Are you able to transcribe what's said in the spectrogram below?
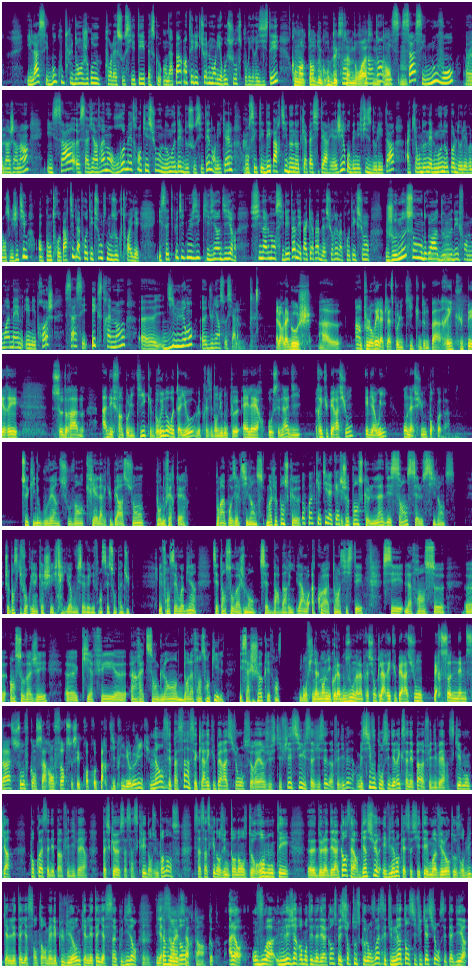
Et là, c'est beaucoup plus dangereux pour la société parce qu'on n'a pas intellectuellement les ressources pour y résister. Qu'on entend de groupes d'extrême droite. mais ça, c'est nouveau, euh, Benjamin. Et ça, euh, ça vient vraiment remettre en question nos modèles de société dans lesquels on s'était départi de notre capacité à réagir au bénéfice de l'État, à qui on donnait le monopole de la violence légitime, en contrepartie de la protection qu'il nous octroyait. Et cette petite musique qui vient dire, finalement, si l'État n'est pas capable d'assurer ma protection, je me sens en droit de me défendre moi-même et mes proches, ça, c'est extrêmement euh, diluant du lien social. Alors la gauche a imploré la classe politique de ne pas récupérer ce drame à des fins politiques, Bruno Retailleau, le président du groupe LR au Sénat, dit récupération Eh bien oui, on assume, pourquoi pas Ceux qui nous gouvernent souvent crient à la récupération pour nous faire taire, pour imposer le silence. Moi, je pense que. Pourquoi Qu'y a-t-il à cacher? Je pense que l'indécence, c'est le silence. Je pense qu'il ne faut rien cacher. D'ailleurs, vous savez, les Français ne sont pas dupes. Les Français voient bien cet ensauvagement, cette barbarie. Là, à quoi a-t-on assisté? C'est la France euh, euh, ensauvagée euh, qui a fait euh, un raid sanglant dans la France tranquille. Et ça choque les Français. Bon, finalement, Nicolas Bouzou, on a l'impression que la récupération, personne n'aime ça, sauf quand ça renforce ses propres partis pris idéologiques. Non, c'est pas ça. C'est que la récupération serait injustifiée s'il s'agissait d'un fait divers. Mais si vous considérez que ça n'est pas un fait divers, ce qui est mon cas, pourquoi ça n'est pas un fait divers? Parce que ça s'inscrit dans une tendance. Ça s'inscrit dans une tendance de remontée euh, de la délinquance. Alors bien sûr, évidemment que la société est moins violente aujourd'hui qu'elle l'était il y a 100 ans, mais elle est plus violente qu'elle l'était il y a 5 ou 10 ans. Mmh. Il y a ça, vous en êtes certain. Alors, on voit une légère remontée de la délinquance, mais surtout ce que l'on voit, c'est une intensification, c'est-à-dire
